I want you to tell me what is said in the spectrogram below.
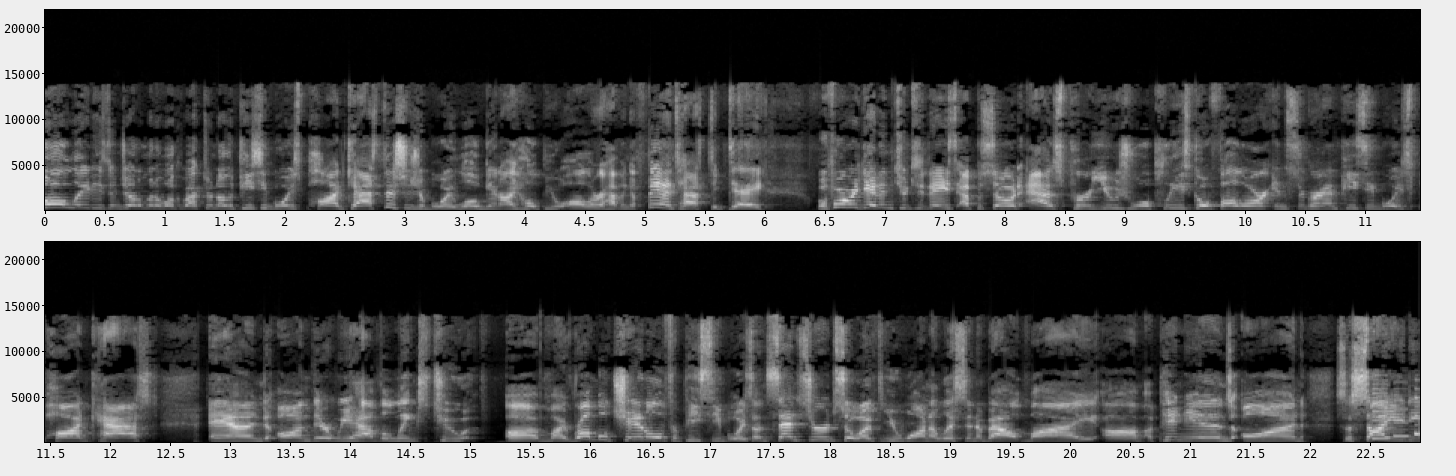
Hello, ladies and gentlemen, and welcome back to another PC Boys podcast. This is your boy Logan. I hope you all are having a fantastic day. Before we get into today's episode, as per usual, please go follow our Instagram, PC Boys Podcast. And on there, we have the links to uh, my Rumble channel for PC Boys Uncensored. So if you want to listen about my um, opinions on society,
